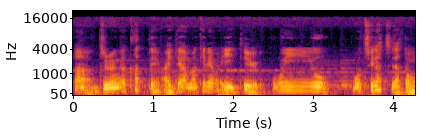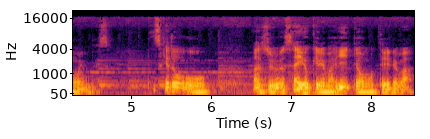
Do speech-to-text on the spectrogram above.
まあ、自分が勝って相手が負ければいいっていう思いを持ちがちだと思うんです。ですけど、まあ、自分さえ良ければいいって思っていれば、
